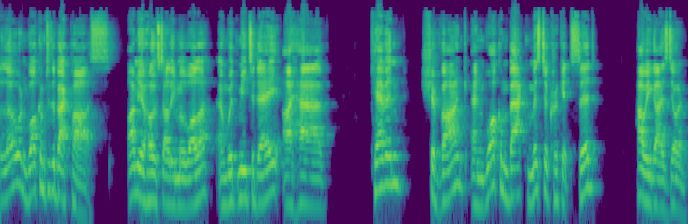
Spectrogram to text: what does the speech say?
Hello and welcome to the Back Pass. I'm your host Ali Milwala, and with me today I have Kevin, Shivank, and welcome back, Mr. Cricket Sid. How are you guys doing?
